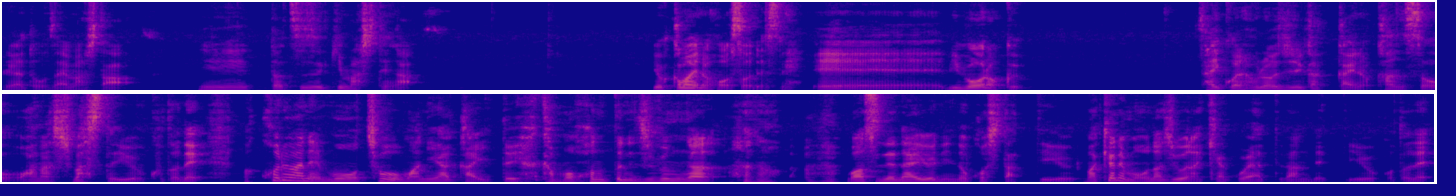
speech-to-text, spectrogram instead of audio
ありがとうございました。えー、っと、続きましてが、4日前の放送ですね。えー、微暴録最高のフロージー学会の感想をお話しますということで、まこれはね、もう超マニア会というか、もう本当に自分が、あの、忘れないように残したっていう、まあ去年も同じような企画をやってたんでっていうことで、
